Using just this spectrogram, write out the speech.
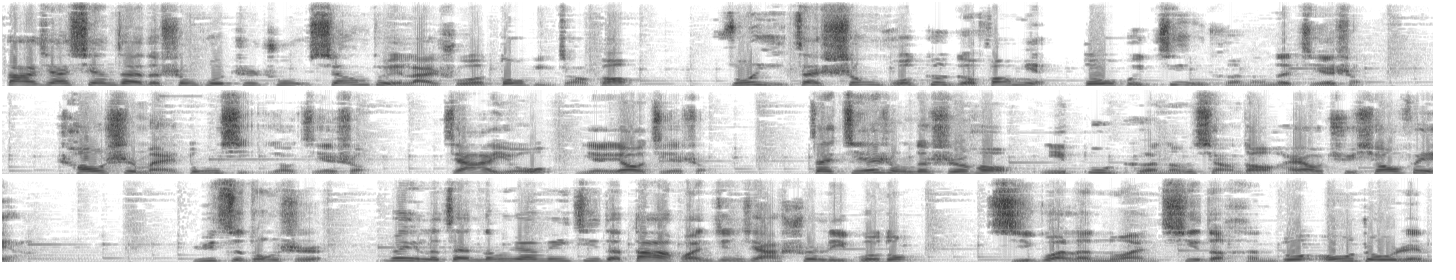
大家现在的生活支出相对来说都比较高，所以在生活各个方面都会尽可能的节省。超市买东西要节省，加油也要节省。在节省的时候，你不可能想到还要去消费啊。与此同时，为了在能源危机的大环境下顺利过冬，习惯了暖气的很多欧洲人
